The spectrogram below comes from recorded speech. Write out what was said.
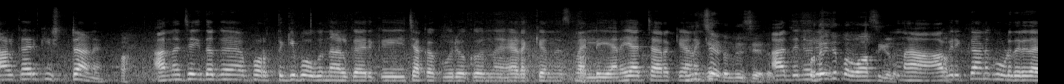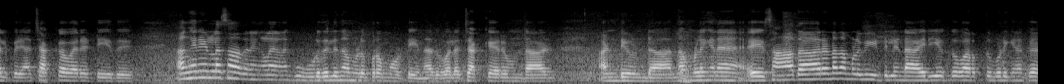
ആൾക്കാർക്ക് ഇഷ്ടമാണ് അന്ന് വെച്ചാൽ ഇതൊക്കെ പുറത്തേക്ക് പോകുന്ന ആൾക്കാർക്ക് ഈ ചക്കക്കൂരൊക്കെ ഒന്ന് ഇടയ്ക്കൊന്ന് സ്മെല്ല് ചെയ്യാൻ ഈ അച്ചാറൊക്കെ ആണെങ്കിൽ അതിനൊരു ആ അവർക്കാണ് കൂടുതൽ താല്പര്യം. ചക്ക വരട്ടിയത്. അങ്ങനെയുള്ള സാധനങ്ങളാണ് കൂടുതൽ നമ്മൾ പ്രൊമോട്ട് ചെയ്യുന്നത്. അതുപോലെ ചക്കര ഉണ്ട അണ്ടി ഉണ്ട നമ്മളിങ്ങനെ സാധാരണ നമ്മൾ വീട്ടിലുണ്ട് അരിയൊക്കെ വറുത്ത് പൊടിക്കണൊക്കെ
